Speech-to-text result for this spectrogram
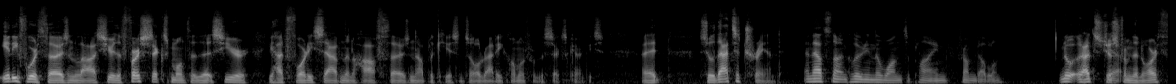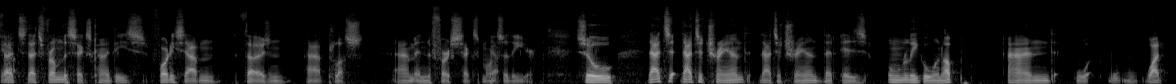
84,000 last year. The first six months of this year, you had 47,500 applications already coming from the six counties. Right? So, that's a trend. And that's not including the ones applying from Dublin. No, that's just Yeah. from the north. Yeah. That's that's from the six counties, 47,000 uh, plus um, in the first six months Yeah. of the year. So, that's that's a trend. That's a trend that is only going up. And wh- what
